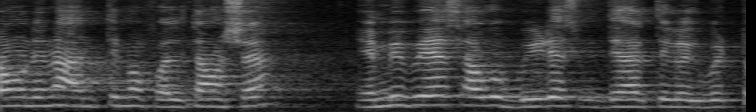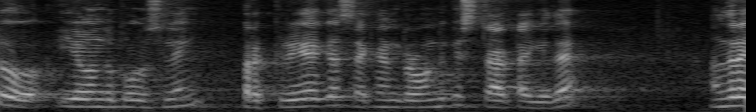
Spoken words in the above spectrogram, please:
ರೌಂಡಿನ ಅಂತಿಮ ಫಲಿತಾಂಶ ಎಂ ಬಿ ಬಿ ಎಸ್ ಹಾಗೂ ಬಿ ಡಿ ಎಸ್ ವಿದ್ಯಾರ್ಥಿಗಳಿಗೆ ಬಿಟ್ಟು ಈ ಒಂದು ಕೌನ್ಸಿಲಿಂಗ್ ಪ್ರಕ್ರಿಯೆಗೆ ಸೆಕೆಂಡ್ ರೌಂಡ್ಗೆ ಸ್ಟಾರ್ಟ್ ಆಗಿದೆ. ಅಂದರೆ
